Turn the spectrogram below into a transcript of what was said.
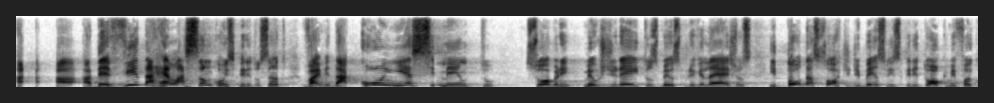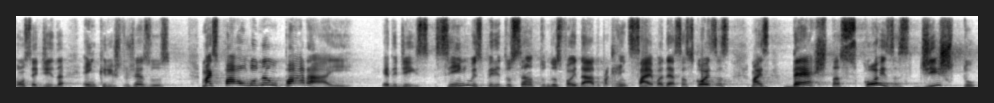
A, a, a devida relação com o Espírito Santo vai me dar conhecimento sobre meus direitos, meus privilégios e toda a sorte de bênção espiritual que me foi concedida em Cristo Jesus. Mas Paulo não para aí. Ele diz: sim, o Espírito Santo nos foi dado para que a gente saiba dessas coisas, mas destas coisas, disto,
